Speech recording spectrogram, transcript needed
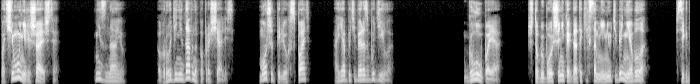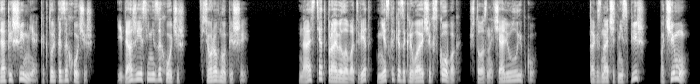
«Почему не решаешься?» «Не знаю. Вроде недавно попрощались. Может, ты лег спать, а я бы тебя разбудила». «Глупая!» чтобы больше никогда таких сомнений у тебя не было. Всегда пиши мне, как только захочешь. И даже если не захочешь, все равно пиши». Настя отправила в ответ несколько закрывающих скобок, что означали улыбку. «Так значит, не спишь? Почему?»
